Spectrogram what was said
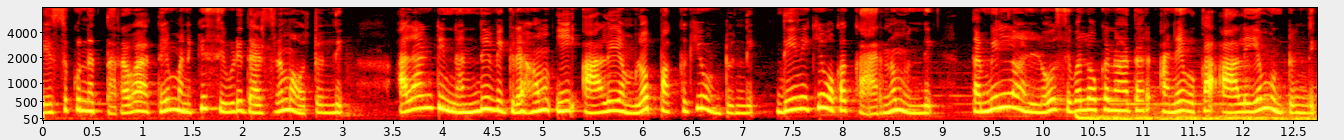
చేసుకున్న తర్వాతే మనకి శివుడి దర్శనం అవుతుంది. అలాంటి నంది విగ్రహం ఈ ఆలయంలో పక్కకి ఉంటుంది. దీనికి ఒక కారణం ఉంది. తమిళనాడులో శివలోకనాథర్ అనే ఒక ఆలయం ఉంటుంది.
